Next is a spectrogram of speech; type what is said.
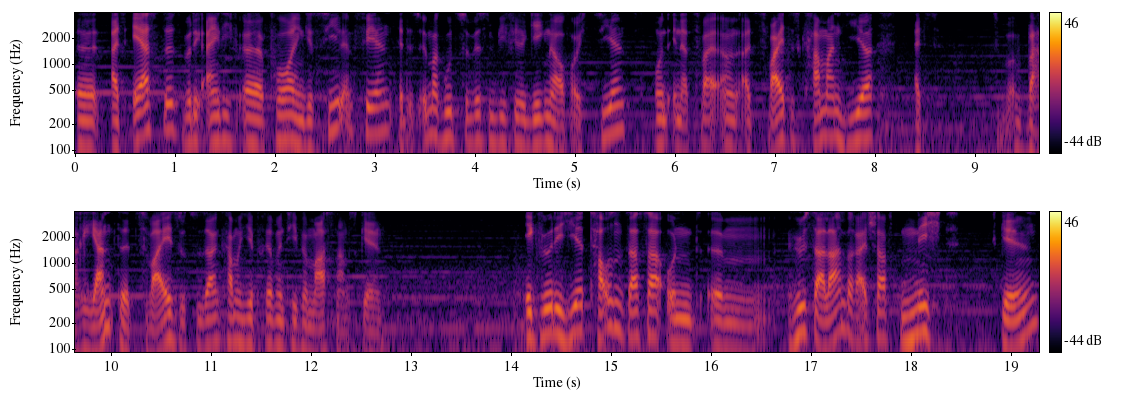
äh, als erstes würde ich eigentlich äh, vorrangiges Ziel empfehlen. Es ist immer gut zu wissen, wie viele Gegner auf euch zielen. Und in der Zwe äh, als zweites kann man hier, als Variante 2 sozusagen, kann man hier präventive Maßnahmen skillen. Ich würde hier 1000 Sasser und ähm, höchste Alarmbereitschaft nicht skillen,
